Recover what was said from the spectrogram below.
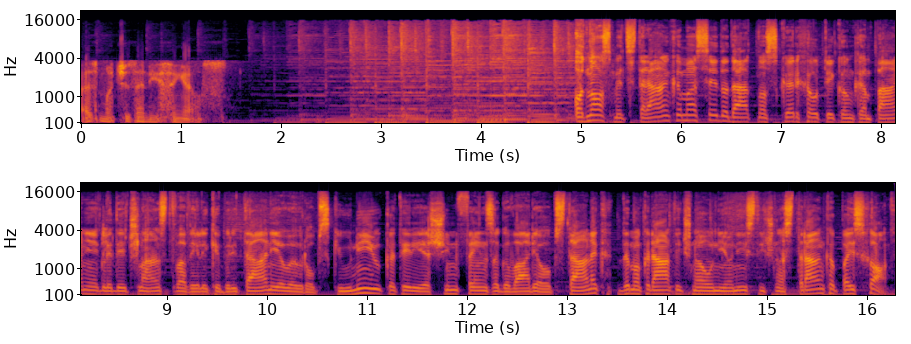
as much as anything else. Odnos med strankama se je dodatno skrhal tekom kampanje glede članstva Velike Britanije v Evropski uniji, v kateri je Sinn Féin zagovarjal obstanek, demokratična unionistična stranka pa izhod.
